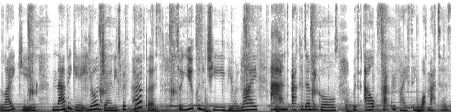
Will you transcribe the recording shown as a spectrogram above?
like you navigate your journeys with purpose so you can achieve your life and academic goals without sacrificing what matters.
